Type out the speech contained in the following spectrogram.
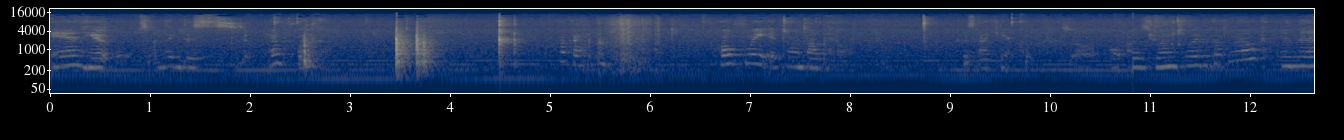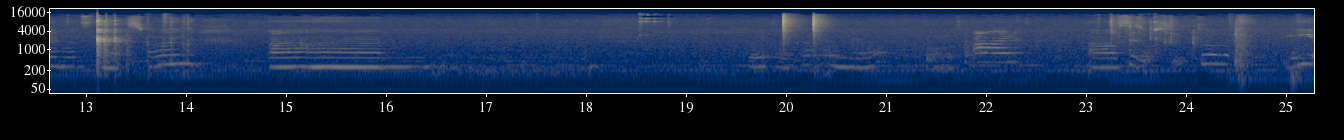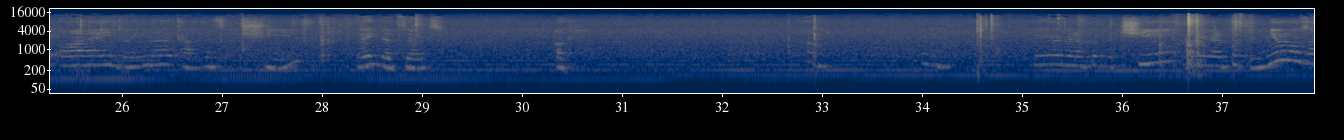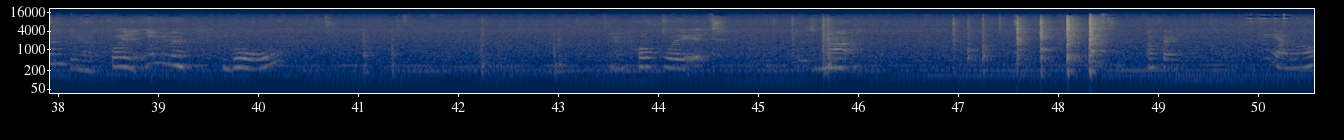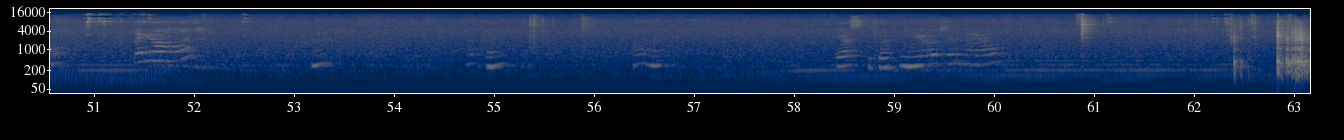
And here I think this is fourth. Okay. Hopefully it turns out better because I can't cook. So run for the cup of milk. And then what's the next one? Um, with a cup of milk, on. Uh, scissors. So we are doing the Calvin's cheese. I think that's it. Okay. Oh. Okay. You're gonna put the cheese, you're gonna put the noodles on, you're gonna put it in the bowl. And hopefully it does not. Okay. Got all. I got it. Hmm. Okay. Alright. Yes, put the noodles in there.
